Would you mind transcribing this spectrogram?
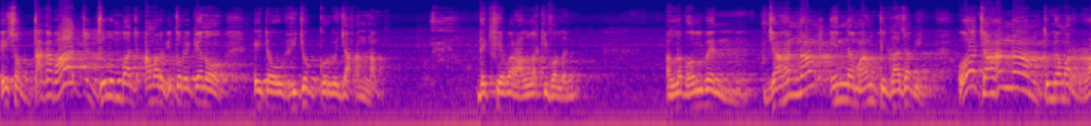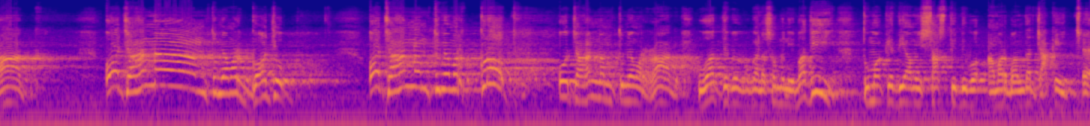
এইসব দাগাবাজ, জুলুমবাজ আমার ভিতরে কেন? এটা অভিযোগ করবে জাহান্নাম। দেখি এবার আল্লাহ কি বলেন। আল্লাহ বলবেন, জাহান্নাম ইন্না মান্তি গাজাবি। ও জাহান্নাম, তুমি আমার রাগ। ও জাহান্নাম, তুমি আমার গজব। ও জাহান্নাম, তুমি আমার ক্রোধ। ও জাহান্নাম, তুমি আমার রাগ। উয়া দেবে সমিনী বাদি। তোমাকে দিয়ে আমি শাস্তি দিব আমার বান্দার যাকে ইচ্ছে।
